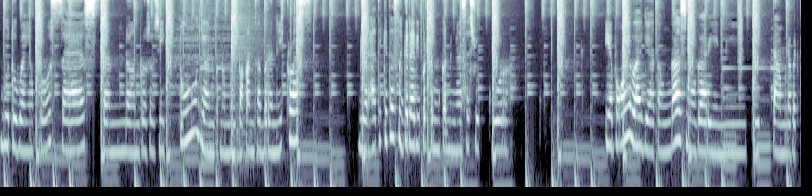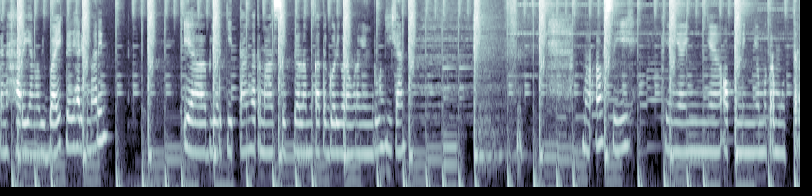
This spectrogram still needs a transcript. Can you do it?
butuh banyak proses dan dalam proses itu jangan pernah melupakan sabar dan ikhlas biar hati kita segera dipertemukan dengan rasa syukur. Ya pokoknya bahagia atau enggak semoga hari ini kita mendapatkan hari yang lebih baik dari hari kemarin. Ya biar kita nggak termasuk dalam kategori orang-orang yang rugi kan? Maaf sih kayaknya openingnya muter-muter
